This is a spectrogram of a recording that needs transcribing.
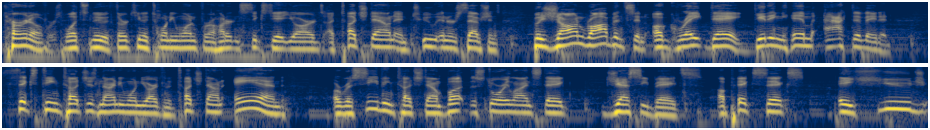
turnovers. What's new? 13 to 21 for 168 yards, a touchdown, and two interceptions. Bijan Robinson, a great day, getting him activated. 16 touches, 91 yards, and a touchdown, and a receiving touchdown. But the storyline Steak Jessie Bates, a pick six, a huge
